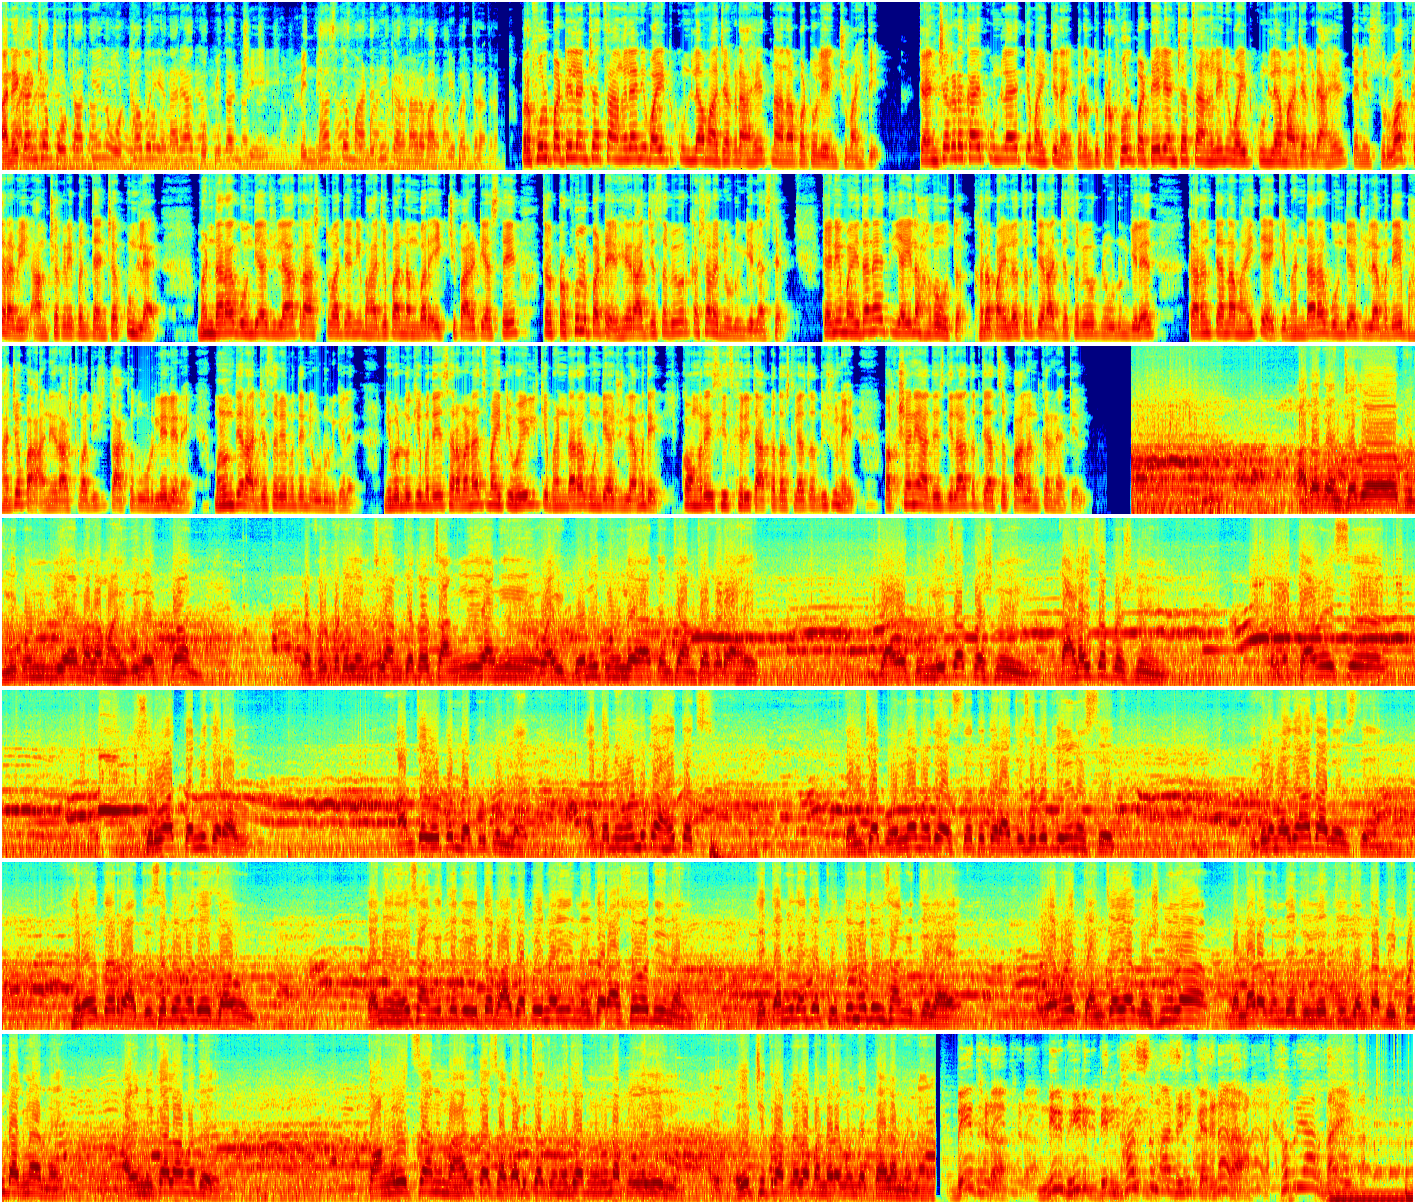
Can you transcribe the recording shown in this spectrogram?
अनेकांच्या पोटातील ओठावर येणाऱ्या गोपितांची बिनधास्त मांडणी करणारं बातमीपत्र. प्रफुल्ल पटेल यांच्या चांगल्या आणि वाईट कुंडल्या माझ्याकडे आहेत. नाना पटोले यांची माहिती. त्यांच्याकडे काय कुंडल्या आहेत ते माहिती नाही परंतु प्रफुल्ल पटेल यांच्या चांगल्या आणि वाईट कुंडल्या माझ्याकडे आहेत. त्यांनी सुरुवात करावी आमच्याकडे पण त्यांच्या कुंडल्या आहेत. भंडारा गोंदिया जिल्ह्यात राष्ट्रवादी आणि भाजपा नंबर एकची पार्टी असते तर प्रफुल्ल पटेल हे राज्यसभेवर कशाला निवडून गेले असते? त्यांनी मैदानात यायला हवं होतं. खरं पाहिलं तर ते राज्यसभेवर निवडून गेलेत कारण त्यांना माहिती आहे की भंडारा गोंदिया जिल्ह्यामध्ये भाजपा आणि राष्ट्रवादीची ताकद उरलेली नाही म्हणून ते राज्यसभेमध्ये निवडून गेलेत. निवडणुकीमध्ये सर्वांनाच माहिती होईल की भंडारा गोंदिया जिल्ह्यामध्ये काँग्रेस हीच खरी ताकद असल्याचं दिसून येईल. पक्षाने आदेश दिला तर त्याचं पालन करण्यात येईल. आता त्यांच्याजवळ कुठली कुंडली आहे मला माहिती नाही पण प्रफुल्ल पटेल यांची आमच्याजवळ चांगली आणि वाईट दोन्ही कुंडल्या त्यांच्या आमच्याकडे आहेत. ज्यावेळेस कुंडलीचा प्रश्न येईल काढायचा प्रश्न येईल तर मग त्यावेळेस सुरुवात त्यांनी करावी. आमच्याजवळ पण भरपूर कुंडल्या आहेत. आता निवडणुका आहेतच. त्यांच्या बोलण्यामध्ये असतं तर ते राज्यसभेत गेले नसते. इकडे मैदानात आले असते. खरं तर राज्यसभेमध्ये जाऊन त्यांनी हे सांगितलं की इथं भाजपही नाही नाही तर राष्ट्रवादी नाही. हे त्यांनी त्यांच्या कृतीमधून सांगितलेलं आहे. त्यामुळे त्यांच्या या घोषणेला भंडारा गोंदिया जिल्ह्याची जनता भीक पण टाकणार नाही. आणि निकालामध्ये काँग्रेसचा आणि महाविकास आघाडीचाच उमेदवार निवडून आपल्याला येईल हे- चित्र आपल्याला भंडारा गोंदियात पाहायला मिळणार. बेधडक निर्भीड बिनधास्त मांडणी करणारा खबऱ्या लाईव्ह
